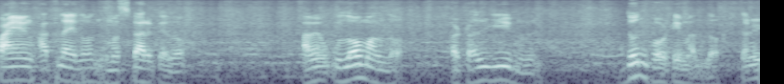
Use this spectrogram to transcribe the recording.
पांयांक हात लायलो नमस्कार केलो. हांवें उलो मारलो अटलजी म्हणून दोन फावटी मारलो. ताणें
